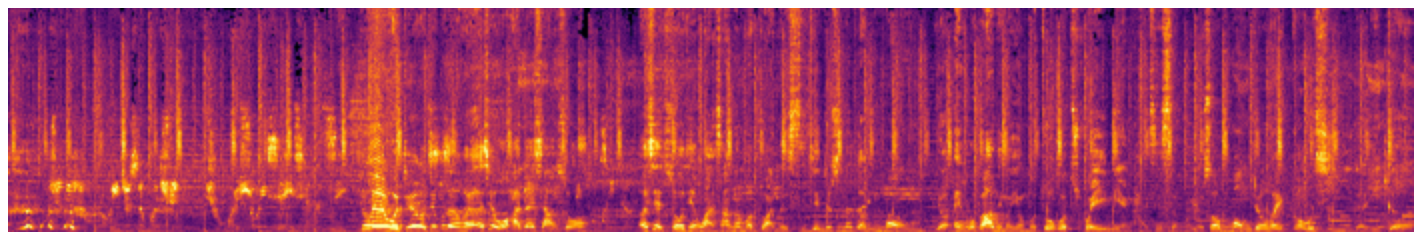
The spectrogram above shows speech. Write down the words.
我觉得你好容易就是会去回溯一些以前的记忆。对，我觉得我就不能回，而且我还在想说，而且昨天晚上那么短的时间，就是那个梦有，哎，我不知道你们有没有做过催眠还是什么，有时候梦就会勾起你的一个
